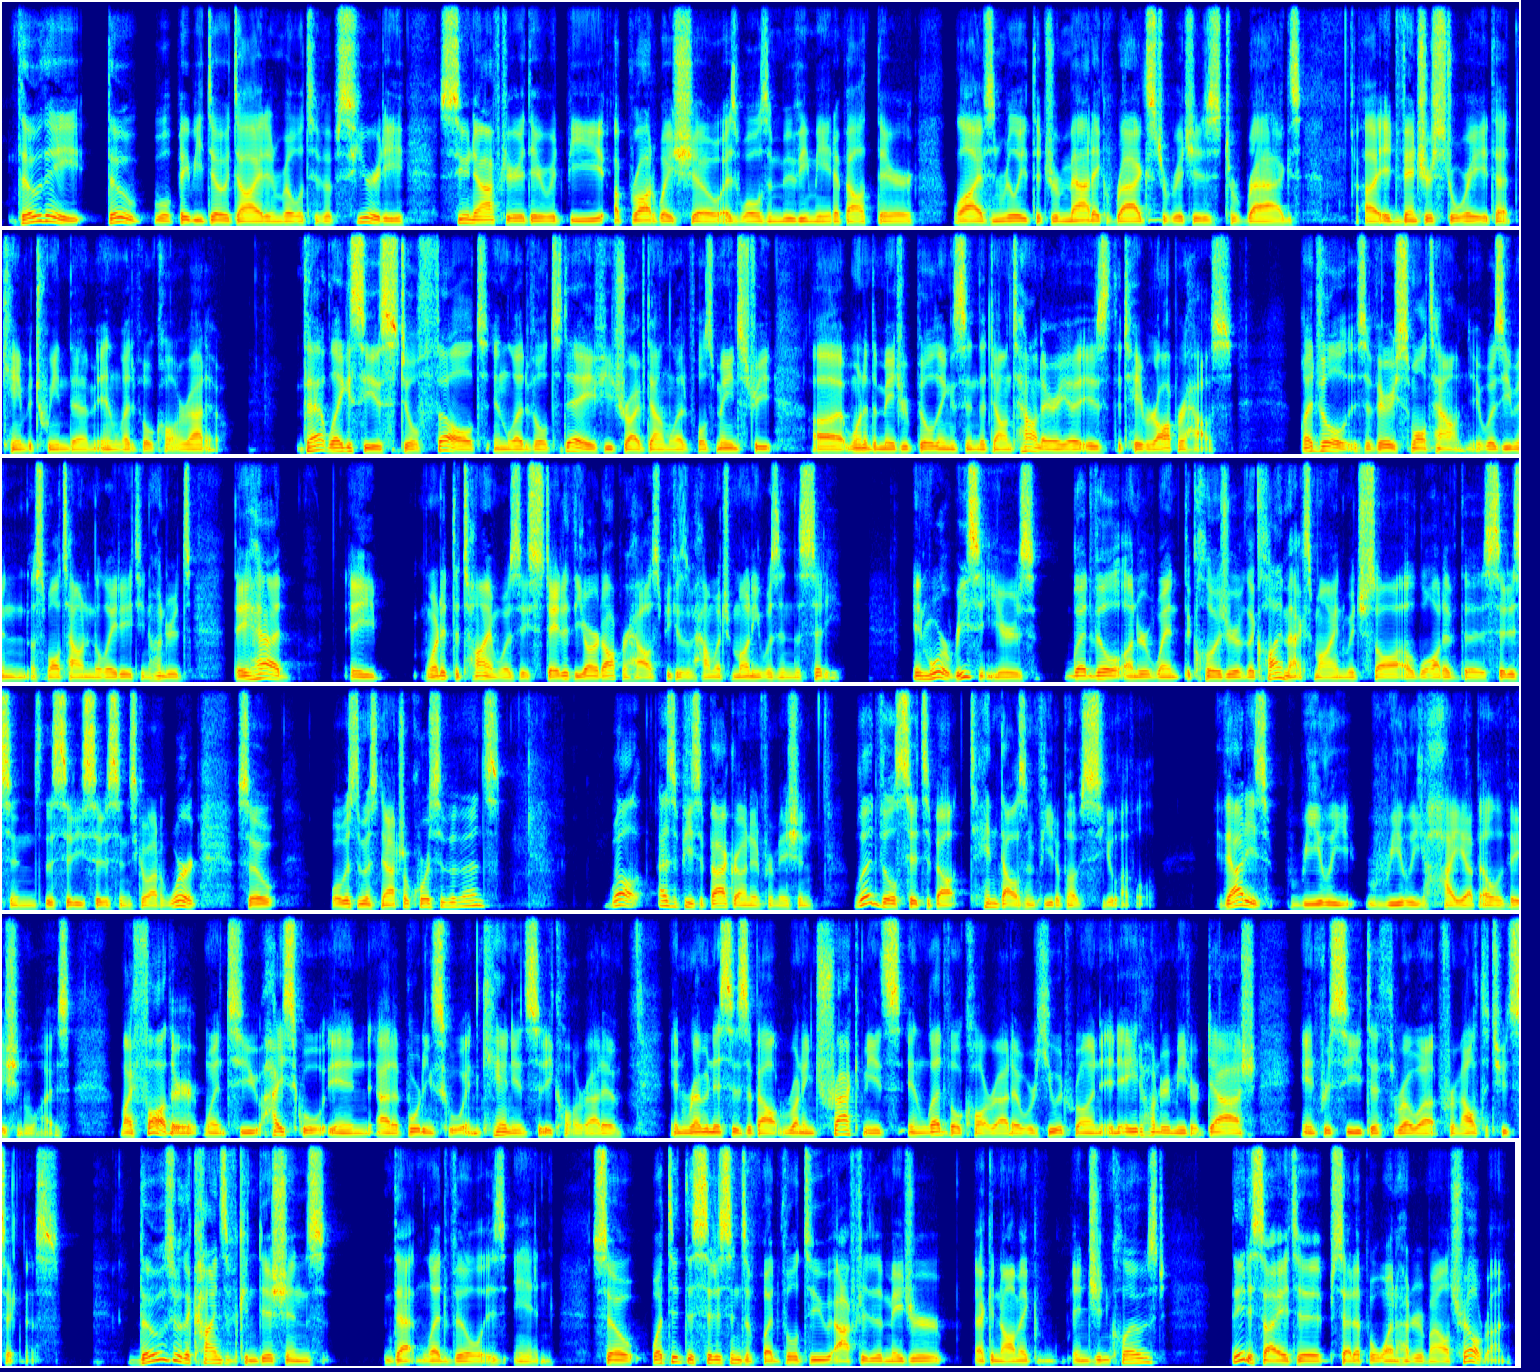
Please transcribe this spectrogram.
Though they though well baby doe died in relative obscurity soon after there would be a broadway show as well as a movie made about their lives and really the dramatic rags to riches to rags uh, adventure story that came between them in leadville colorado that legacy is still felt in Leadville today. If you drive down Leadville's Main Street, uh, one of the major buildings in the downtown area is the Tabor Opera House. Leadville is a very small town. It was even a small town in the late 1800s. They had a what at the time was a state of the art opera house because of how much money was in the city. In more recent years, Leadville underwent the closure of the Climax mine, which saw a lot of the citizens, the city's citizens, go out of work. So, what was the most natural course of events? Well, as a piece of background information, Leadville sits about 10,000 feet above sea level. That is really, really high up elevation wise. My father went to high school in at a boarding school in Cañon City, Colorado, and reminisces about running track meets in Leadville, Colorado, where he would run an 800 meter dash and proceed to throw up from altitude sickness. Those are the kinds of conditions that Leadville is in. So, what did the citizens of Leadville do after the major economic engine closed? They decided to set up a 100 mile trail run.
